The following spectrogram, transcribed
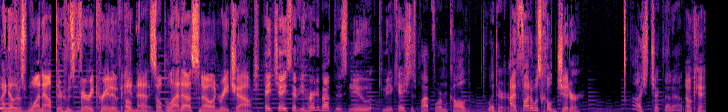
I know there's one out there who's very creative in that, so let us know and reach out. Hey Chase, have you heard about this new communications platform called Twitter? I thought it was called Jitter. Oh, I should check that out. Okay.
